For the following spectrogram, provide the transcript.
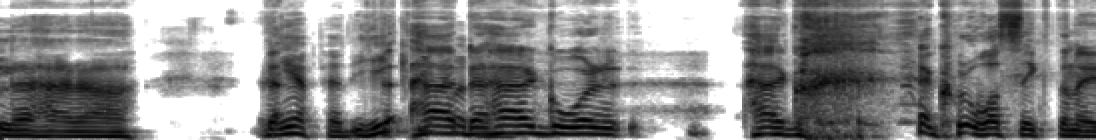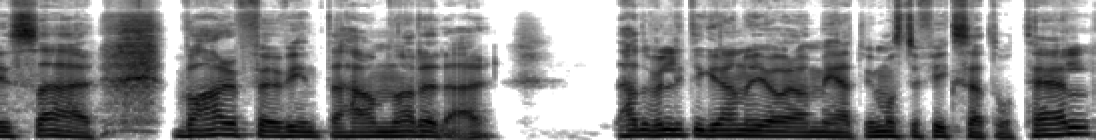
Eller det här uh, Det- repet? Gick Det här, det här går, här går, här går åsikterna isär. Varför vi inte hamnade där. Det hade väl lite grann att göra med att vi måste fixa ett hotell.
